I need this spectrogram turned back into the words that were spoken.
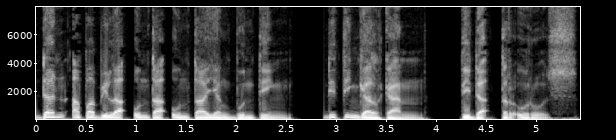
dan apabila unta-unta yang bunting ditinggalkan, tidak terurus,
